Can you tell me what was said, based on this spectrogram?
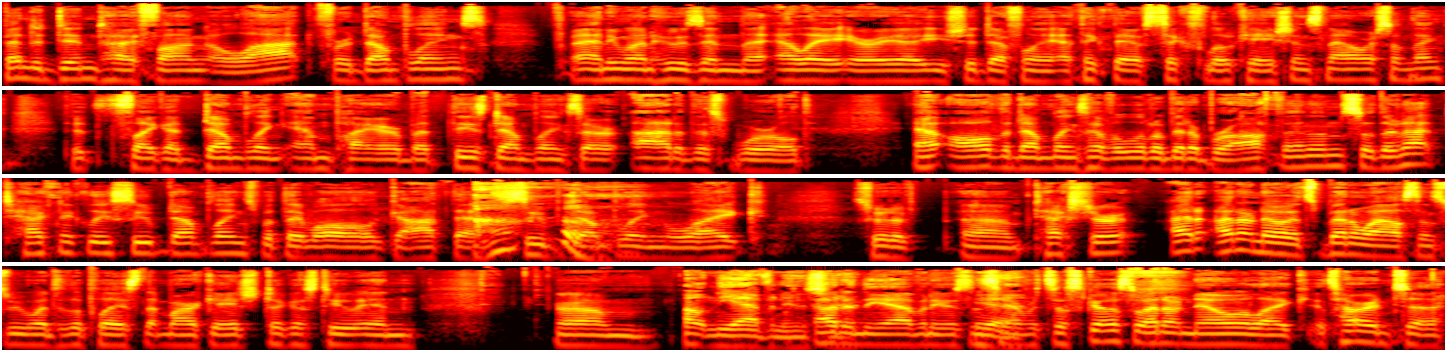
been to Din Tai Fung a lot for dumplings. For anyone who's in the LA area, you should definitely. I think they have six locations now or something. It's like a dumpling empire, but these dumplings are out of this world. All the dumplings have a little bit of broth in them, so they're not technically soup dumplings, but they've all got that soup dumpling like sort of um, texture. I, I don't know. It's been a while since we went to the place that Mark H took us to in out in the avenues. out there. in the avenues in Yeah. San Francisco. So I don't know, like it's hard to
